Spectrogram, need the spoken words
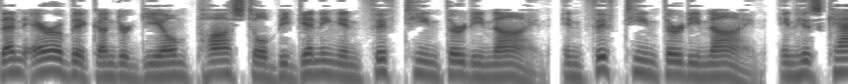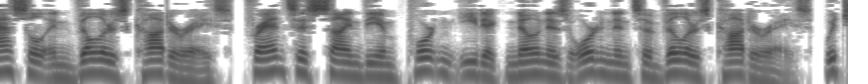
then Arabic under Guillaume Postel beginning in 1539. In 1539, in his castle in Villers-Cotterêts, Francis signed the important edict known as Ordinance of Villers-Cotterêts, which,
